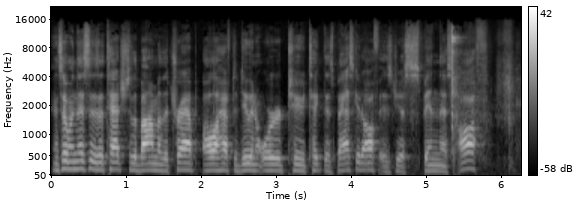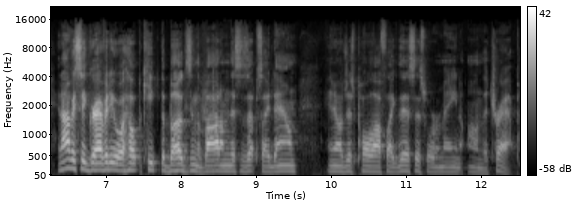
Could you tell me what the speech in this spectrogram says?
And so when this is attached to the bottom of the trap, all I have to do in order to take this basket off is just spin this off. And obviously gravity will help keep the bugs in the bottom. This is upside down and it'll just pull off like this. This will remain on the trap.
